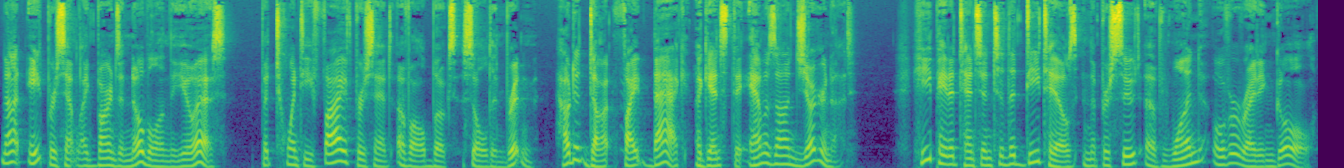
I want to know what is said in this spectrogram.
Not 8% like Barnes & Noble in the US, but 25% of all books sold in Britain. How did Daunt fight back against the Amazon juggernaut? He paid attention to the details in the pursuit of one overriding goal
